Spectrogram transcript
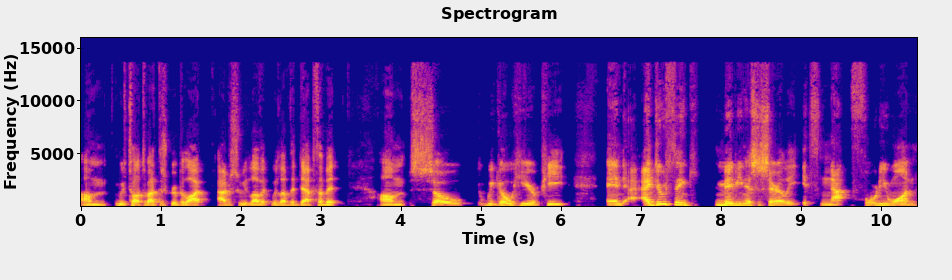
Um, we've talked about this group a lot. Obviously, we love it. We love the depth of it. Um, so we go here, Pete, and I do think maybe necessarily it's not 41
